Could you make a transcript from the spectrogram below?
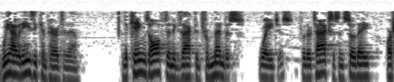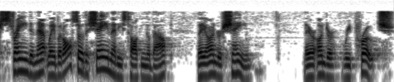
We have it easy compared to them. The kings often exacted tremendous wages for their taxes, and so they are strained in that way, but also the shame that he's talking about. They are under shame. They are under reproach.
